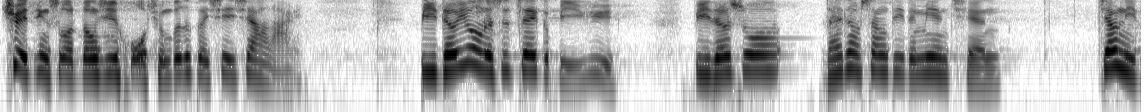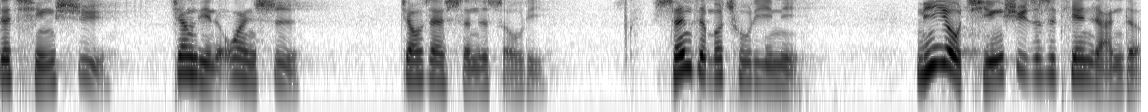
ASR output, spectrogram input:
确定所有东西货全部都可以卸下来。彼得用的是这个比喻，彼得说：来到上帝的面前，将你的情绪，将你的万事交在神的手里，神怎么处理你？你有情绪，这是天然的，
